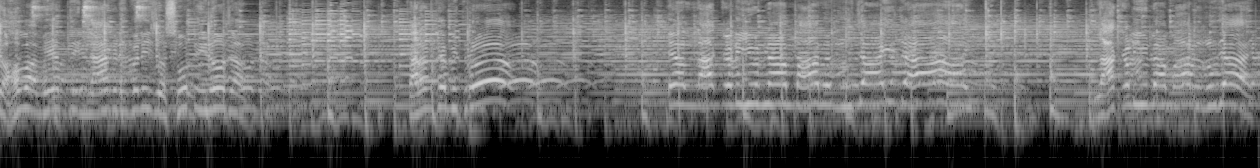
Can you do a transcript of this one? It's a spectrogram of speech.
જો હવા મેઘની નાગણી બની જો સોટી ન જાવ કારણ કે મિત્રો એ લાકડીઓના માર રૂજાઈ જાય લાકડીઓના માર રૂજાય.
